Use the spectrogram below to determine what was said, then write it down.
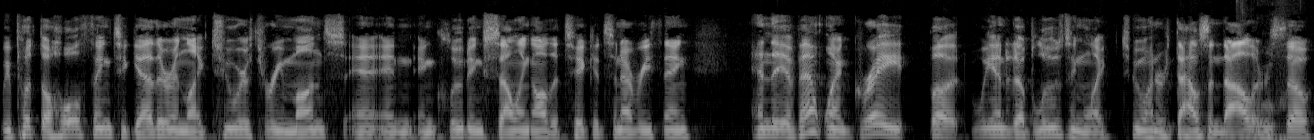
We put the whole thing together in like two or three months, and, and including selling all the tickets and everything. And the event went great, but we ended up losing like two hundred thousand dollars. So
